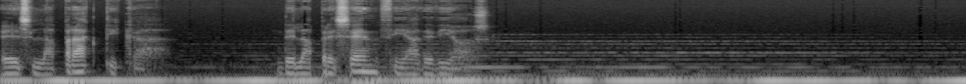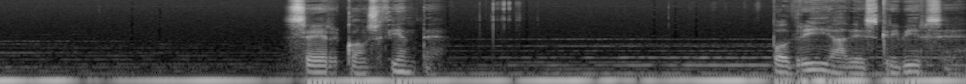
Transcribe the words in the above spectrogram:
Es la práctica de la presencia de Dios. Ser consciente podría describirse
